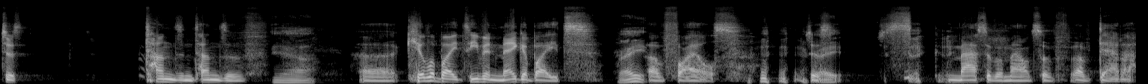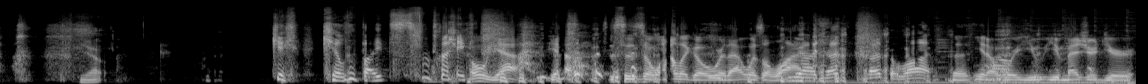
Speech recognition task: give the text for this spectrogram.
just tons and tons of yeah uh, kilobytes, even megabytes right. of files. Just, right. just massive amounts of of data. Yep. kilobytes. oh yeah, yeah. This is a while ago where that was a lot. Yeah, that's, that's a lot. Uh, you know, where you you measured your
